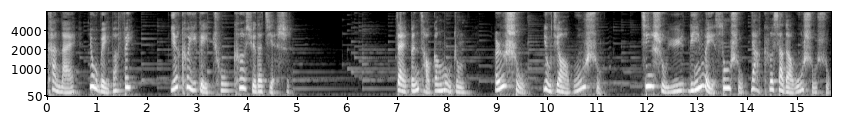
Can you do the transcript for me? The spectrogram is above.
看来用尾巴飞，也可以给出科学的解释。在《本草纲目》中，耳鼠又叫无鼠。今属于鳞尾松鼠亚科下的无鼠属，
